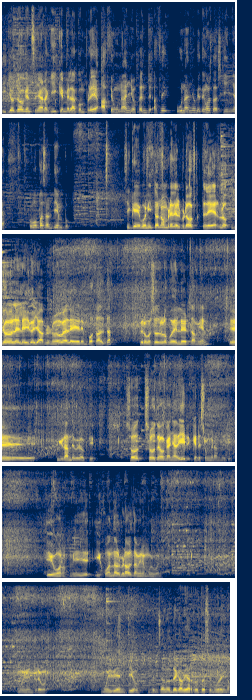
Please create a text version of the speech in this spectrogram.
Y yo tengo que enseñar aquí que me la compré hace un año, gente. Hace un año que tengo esta skin ya. ¿Cómo pasa el tiempo? Así que bonito nombre del Brock. Leerlo, yo lo he leído ya, pero no lo voy a leer en voz alta. Pero vosotros lo podéis leer también. Eh, grande Brock, tío. Solo, tengo que añadir que eres un grande, tío. Y bueno, y, y jugando al Brawl también es muy bueno. Muy bien, Trevor. Muy bien, tío. Pensándote que había roto ese muro y no.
